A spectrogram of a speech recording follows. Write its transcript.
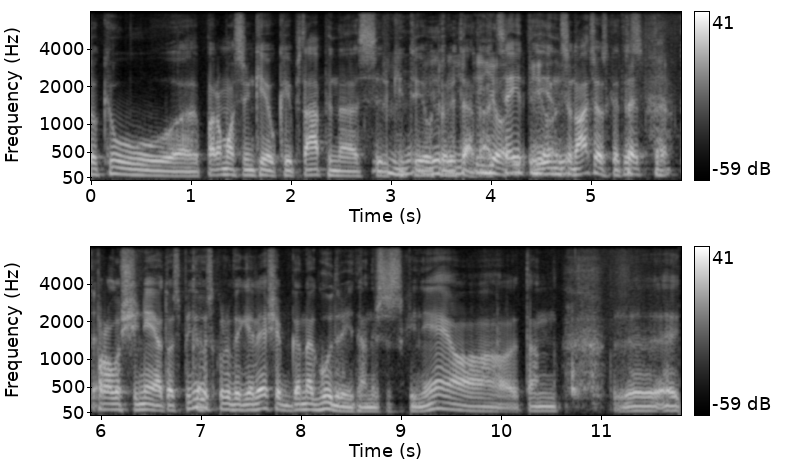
tokių e, paramos rinkėjų kaip Tapinas ir kiti autoritetai. Atseit insinuacijos, kad jis taip, taip, taip. pralošinėjo tos pinigus, kur Vėgelė šiaip gana gudriai ten išsisukinėjo, ten e,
